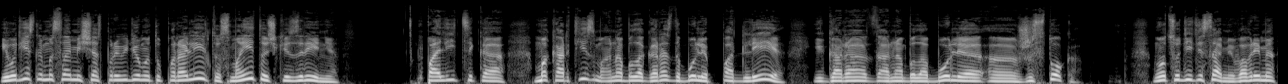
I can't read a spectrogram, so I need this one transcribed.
И вот если мы с вами сейчас проведем эту параллель, то с моей точки зрения, политика макартизма, она была гораздо более подлее и гораздо она была более э, жестока. Ну вот судите сами, во время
